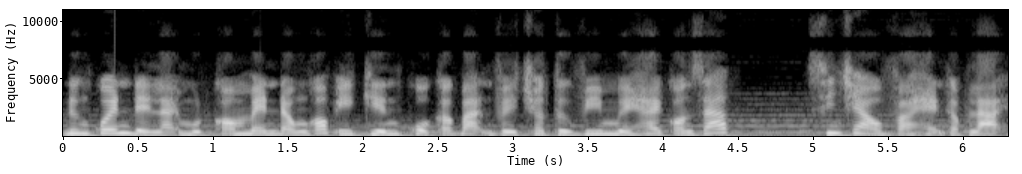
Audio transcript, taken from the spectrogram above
Đừng quên để lại một comment đóng góp ý kiến của các bạn về cho tử vi 12 con giáp. Xin chào và hẹn gặp lại.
